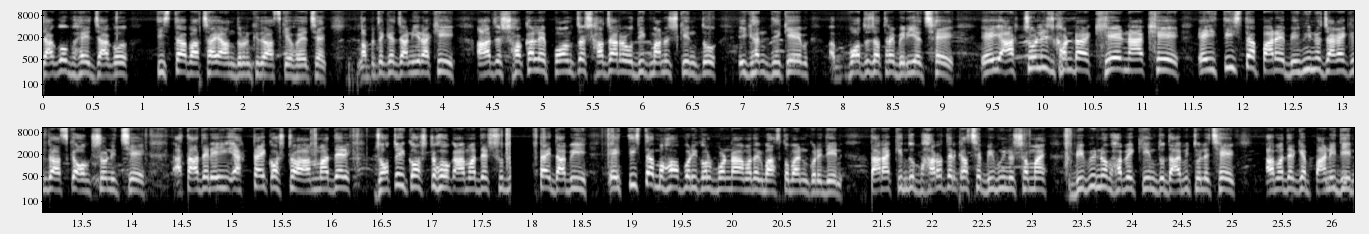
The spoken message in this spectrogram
জাগো ভাই, জাগো তিস্তা বাছাই আন্দোলন কিন্তু আজকে হয়েছে। আপনাদেরকে জানিয়ে রাখি, আজ সকালে পঞ্চাশ হাজারের অধিক মানুষ কিন্তু এখান থেকে পদযাত্রা বেরিয়েছে। এই আটচল্লিশ ঘণ্টা খেয়ে না খেয়ে এই তিস্তা পারে বিভিন্ন জায়গায় কিন্তু আজকে অংশ নিচ্ছে। তাদের এই একটাই কষ্ট, আমাদের যতই কষ্ট হোক, আমাদের শুধু একটাই দাবি, এই তিস্তা মহাপরিকল্পনা আমাদের বাস্তবায়ন করে দিন। তারা কিন্তু ভারতের কাছে বিভিন্ন সময় বিভিন্নভাবে কিন্তু দাবি তুলেছে, আমাদেরকে পানি দিন।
